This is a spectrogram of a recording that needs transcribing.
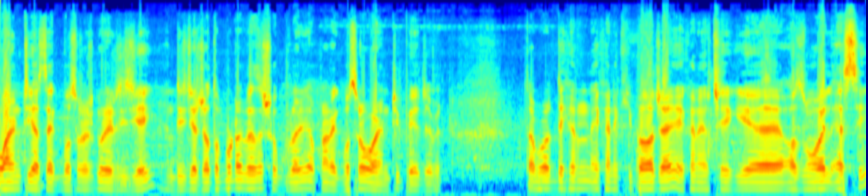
ওয়ারেন্টি আছে, এক বছরের করে ডিজিআই ডিজিআর যত প্রোডাক্ট আছে সবগুলোরই আপনার এক বছরের ওয়ারেন্টি পেয়ে যাবেন। তারপর দেখেন এখানে কি পাওয়া যায়? এখানে হচ্ছে গিয়ে অজমোবাইল এসি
